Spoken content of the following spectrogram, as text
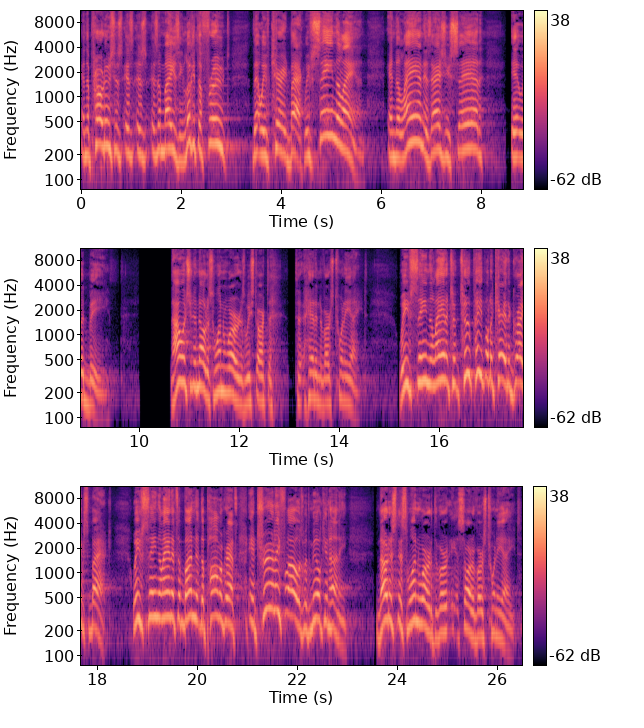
and the produce is, is, is, is amazing. Look at the fruit that we've carried back. We've seen the land, and the land is as you said it would be. Now, I want you to notice one word as we start to, to head into verse 28. We've seen the land. It took two people to carry the grapes back. We've seen the land. It's abundant. The pomegranates. It truly flows with milk and honey. Notice this one word at the start of verse 28.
